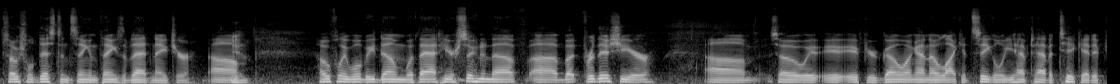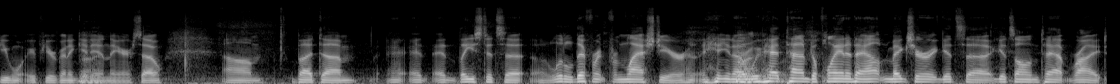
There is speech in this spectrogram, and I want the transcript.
social distancing and things of that nature. Um, Hopefully, we'll be done with that here soon enough. Uh, but for this year, um, so i- i- if you're going, I know like at Siegel, you have to have a ticket if you if you're going to get Right. in there. So, um, but um, at, at least it's a, a little different from last year. you know, Right. we've had time to plan it out and make sure it gets uh, gets on tap right.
